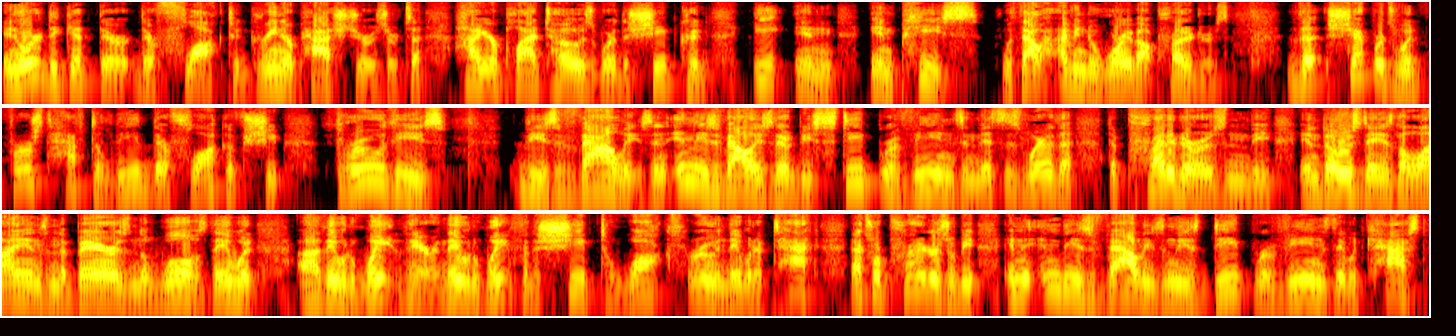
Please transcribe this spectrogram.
in order to get their, their flock to greener pastures or to higher plateaus where the sheep could eat in, in peace without having to worry about predators, the shepherds would first have to lead their flock of sheep through these these valleys. And in these valleys, there'd be steep ravines. And this is where the, the predators and the, in those days, the lions and the bears and the wolves, they would, uh, they would wait there and they would wait for the sheep to walk through and they would attack. That's where predators would be. And in these valleys, in these deep ravines, they would cast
